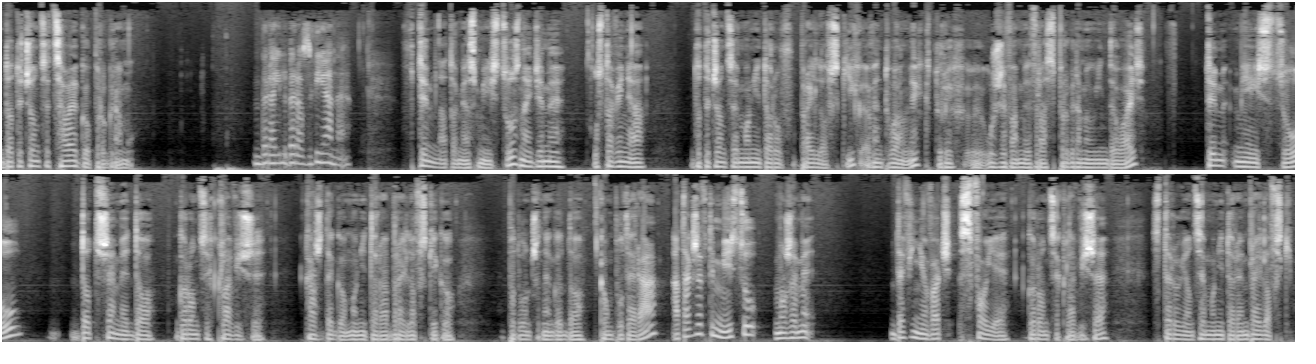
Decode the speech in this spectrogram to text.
dotyczące całego programu. Braille rozwijane. W tym natomiast miejscu znajdziemy ustawienia dotyczące monitorów brailleowskich, ewentualnych, których y, używamy wraz z programem Windows. W tym miejscu dotrzemy do gorących klawiszy każdego monitora brailleowskiego podłączonego do komputera, a także w tym miejscu możemy definiować swoje gorące klawisze sterujące monitorem brailleowskim.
